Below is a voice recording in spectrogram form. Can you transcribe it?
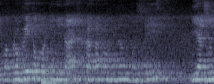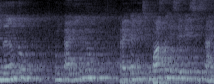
eu aproveito a oportunidade para estar convidando vocês e ajudando com carinho para que a gente possa receber esse SAI.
